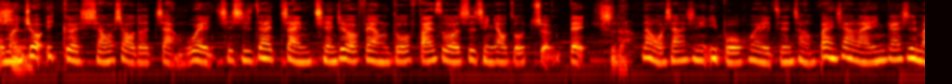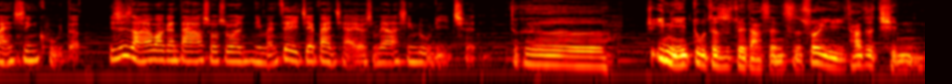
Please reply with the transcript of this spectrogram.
我们就一个小小的展位，其实在展前就有非常多繁琐的事情要做准备。是的。那我相信艺博会整场办下来应该是蛮辛苦的。理事长要不要跟大家说说你们这一届办起来有什么样的心路历程？这个就一年一度，这是最大盛事，所以他是请。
